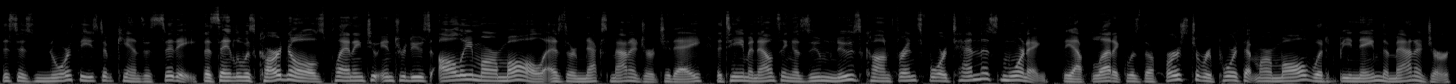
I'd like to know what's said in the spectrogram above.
This is northeast of Kansas City. The St. Louis Cardinals planning to introduce Oli Marmol as their next manager today. The team announcing a Zoom news conference for 10 this morning. The Athletic was the first to report that Marmol would be named the manager.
